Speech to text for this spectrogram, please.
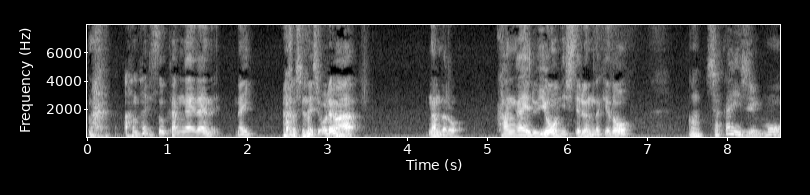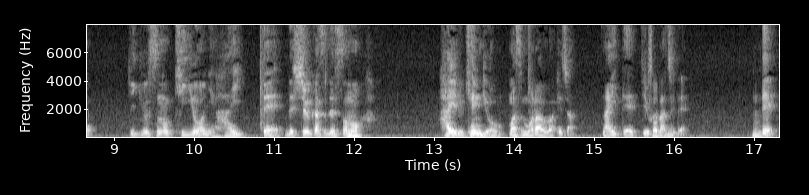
ま ああんまりそう考えられないないかもしれないし、俺は、なんだろう、考えるようにしてるんだけど、うん社会人も結局その企業に入って、で、就活でその、うん入る権利をまずもらうわけじゃん。内定っていう形で。うんで、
